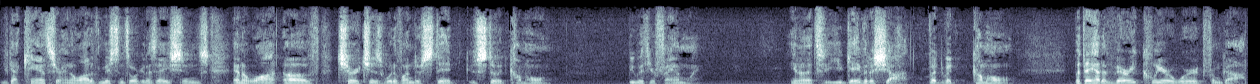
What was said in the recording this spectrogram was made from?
You've got cancer, and a lot of missions organizations and a lot of churches would have understood, stood, come home, be with your family. You know, that's, you gave it a shot, but, but come home. But they had a very clear word from God.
